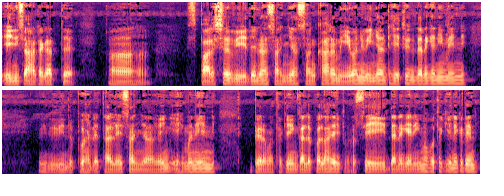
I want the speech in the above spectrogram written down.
ඒ නිසා හටගත්ත ස්පර්ශ වේදනා සංඥා සංකාර මේවන විඥාණයට හේතු වෙන දැන ගැනීම එන්නේ. විඳපු හැඩතලේ සංඥාවෙන් එහෙමනේ එන්නේ. පෙරමතකයෙන් ගලපලා ඊට පස්සේ දැන ගැනීම පොත කියන එකට එන්නේ.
